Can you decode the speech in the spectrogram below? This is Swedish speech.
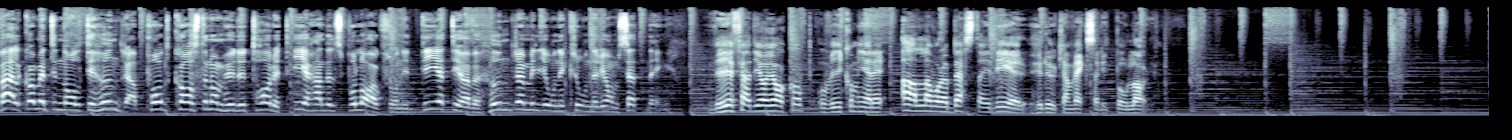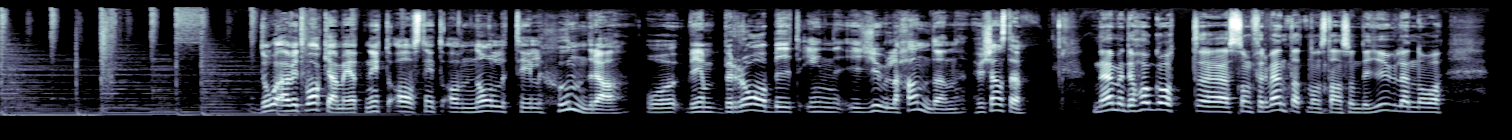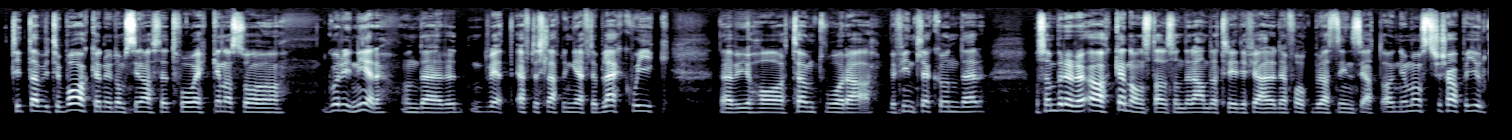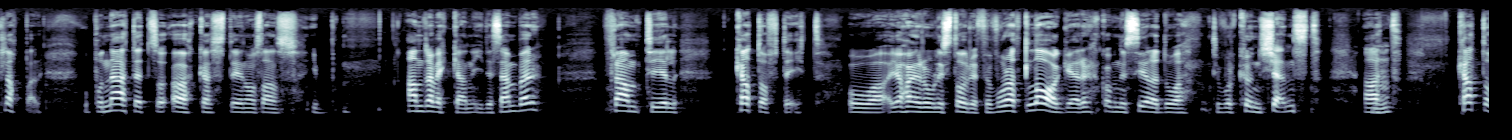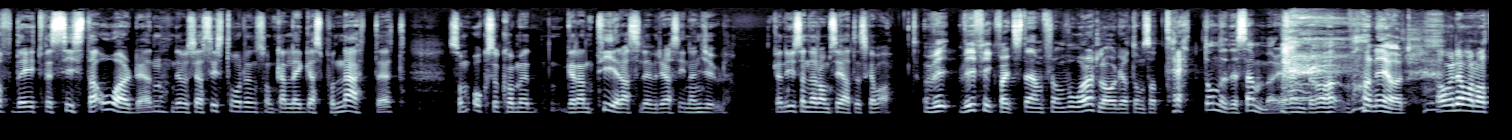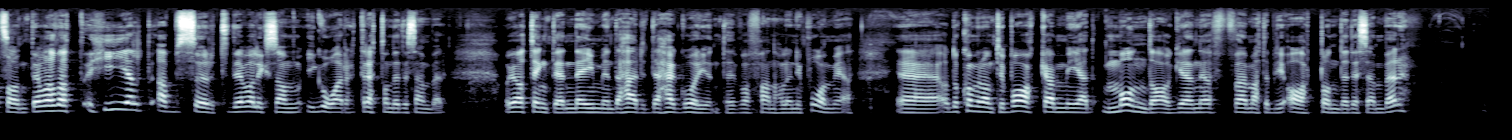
Välkommen till 0 till 100, podcasten om hur du tar ett e-handelsbolag från idé till över 100 miljoner kronor i omsättning. Vi är Fedja och Jakob och vi kommer ge dig alla våra bästa idéer hur du kan växa ditt bolag. Då är vi tillbaka med ett nytt avsnitt av 0 till 100 och vi är en bra bit in i julhandeln. Hur känns det? Nej, men det har gått eh, som förväntat någonstans under julen och tittar vi tillbaka nu de senaste två veckorna så går det ner under vet, eftersläppning efter Black Week där vi har tömt våra befintliga kunder. Och sen börjar det öka någonstans under andra, tredje, fjärde när folk börjar inse att jag måste köpa julklappar. Och på nätet så ökas det någonstans i andra veckan i december fram till cut-off date. Och jag har en rolig story för vårt lager kommunicerar då till vår kundtjänst att mm cut-off date för sista orden, det vill säga sista orden som kan läggas på nätet, som också kommer garanteras levereras innan jul. Kan du gissa när de säger att det ska vara? Vi, vi fick faktiskt en från vårt lager att de sa 13 december. Jag vet inte, vad, vad har ni hört? Ja, men det var något sånt. Det var något helt absurt. Det var liksom igår, 13 december. Och jag tänkte, nej men det här, det här går ju inte. Vad fan håller ni på med? Eh, och då kommer de tillbaka med måndagen, för mig att det blir 18 december.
